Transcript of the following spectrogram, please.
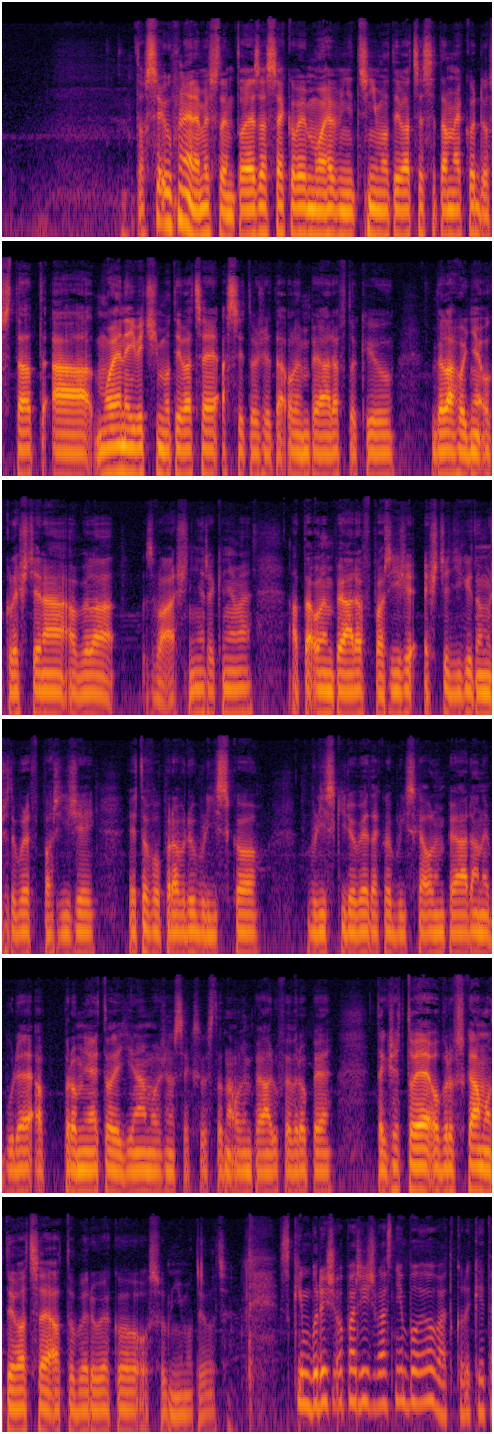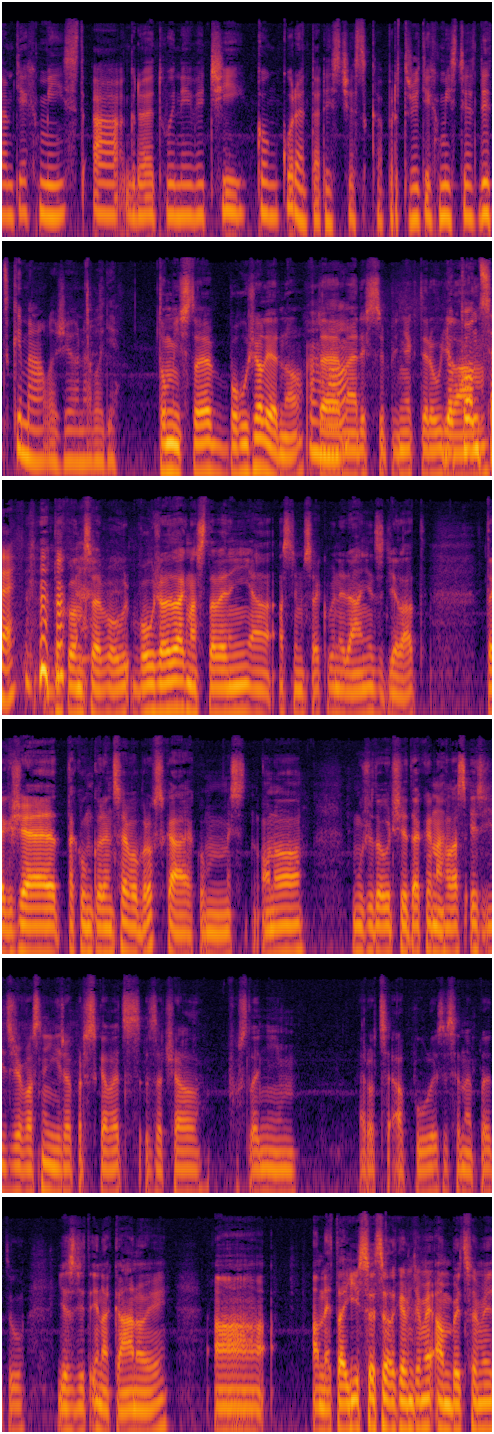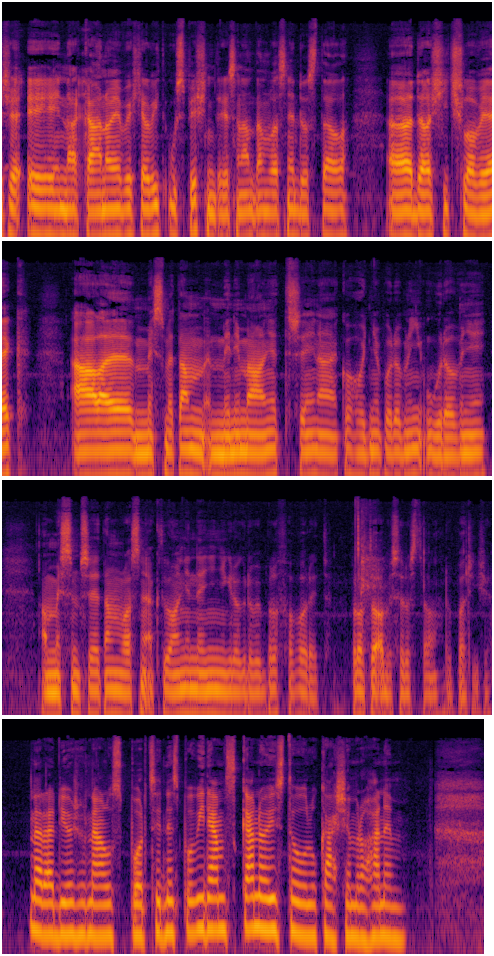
To si úplně nemyslím, to je zase jako moje vnitřní motivace se tam jako dostat a moje největší motivace je asi to, že ta olympiáda v Tokiu byla hodně okleštěná a byla zvláštní, řekněme. A ta olympiáda v Paříži, ještě díky tomu, že to bude v Paříži, je to opravdu blízko. V blízké době takhle blízká olympiáda nebude a pro mě je to jediná možnost, jak se dostat na olympiádu v Evropě. Takže to je obrovská motivace a to beru jako osobní motivace. S kým budeš o Paříž vlastně bojovat? Kolik je tam těch míst a kdo je tvůj největší konkurent tady z Česka? Protože těch míst je vždycky málo, že jo, na vodě. To místo je bohužel jedno v té Aha. mé disciplíně, kterou dělám. Dokonce. Dokonce, bohu- bohužel je tak nastavený a, a s tím se jakoby nedá nic dělat. Takže ta konkurence je obrovská. Jako mys- ono, můžu to určitě také nahlas i říct, že vlastně Jiřa Prskavec začal v posledním roce a půl, jestli se nepletu, jezdit i na kánoji a, a netají se celkem těmi ambicemi, že i na kánoji by chtěl být úspěšný, takže se nám tam vlastně dostal uh, další člověk, ale my jsme tam minimálně tři na jako hodně podobný úrovni a myslím si, že tam vlastně aktuálně není nikdo, kdo by byl favorit pro to, aby se dostal do Paříže. Na radiožurnálu Sport si dnes povídám s kanoistou Lukášem Rohanem.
